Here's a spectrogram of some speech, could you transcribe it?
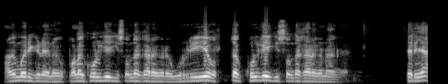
அது மாதிரி கிடையாது. நாங்க பல கொள்கைக்கு சொந்தக்காரங்க ஒரே ஒத்த கொள்கைக்கு சொந்தக்காரங்க நாங்க. சரியா?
